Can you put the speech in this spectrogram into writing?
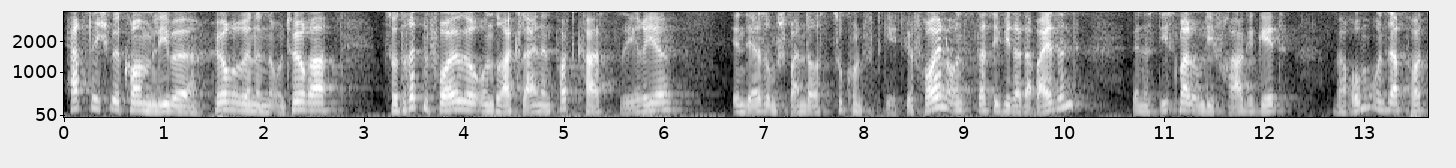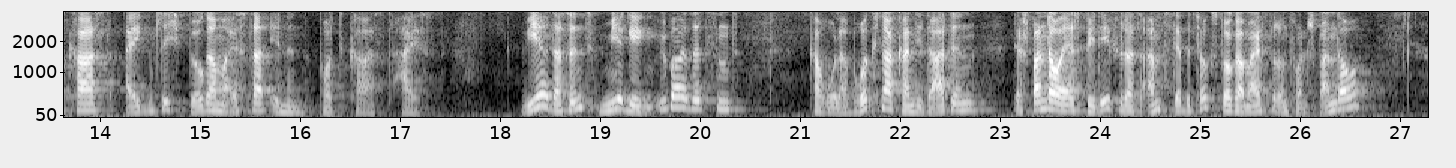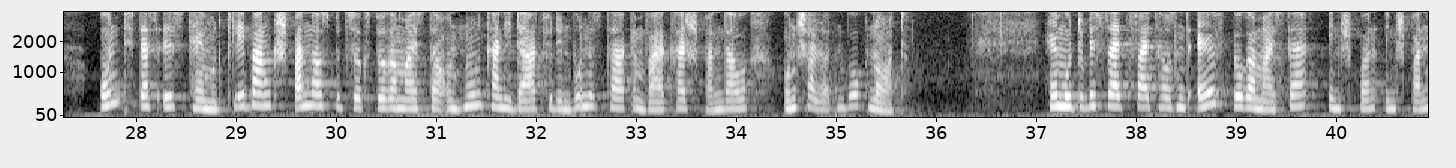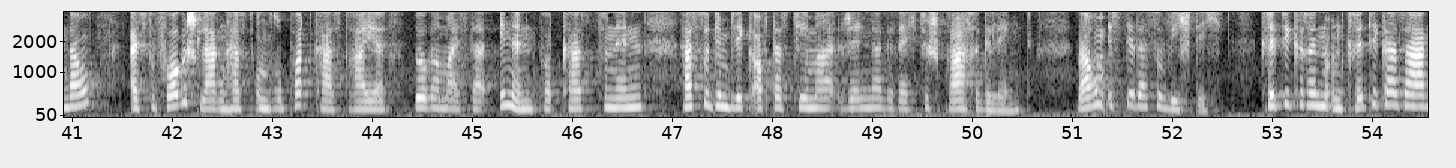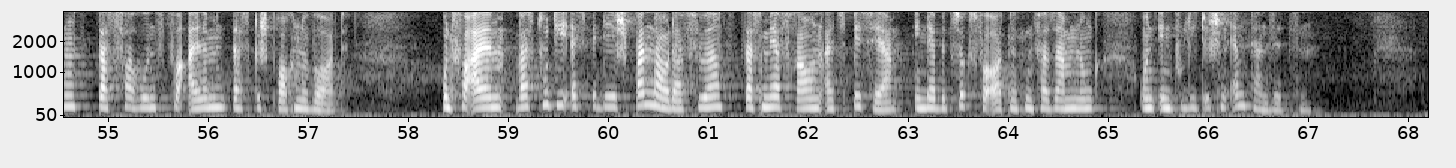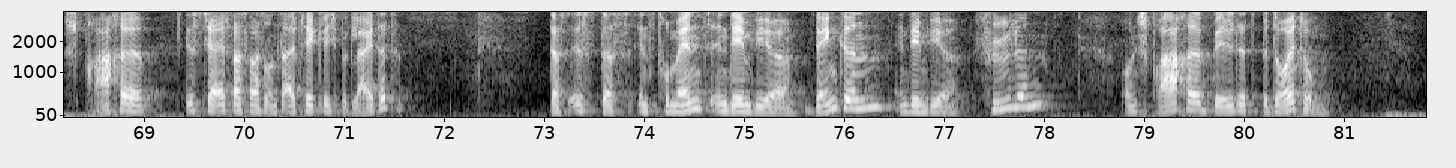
Herzlich willkommen, liebe Hörerinnen und Hörer, zur dritten Folge unserer kleinen Podcast-Serie, in der es um Spandaus Zukunft geht. Wir freuen uns, dass Sie wieder dabei sind, wenn es diesmal um die Frage geht, warum unser Podcast eigentlich Bürgermeisterinnen-Podcast heißt. Wir, das sind mir gegenüber sitzend Carola Brückner, Kandidatin der Spandauer SPD für das Amt der Bezirksbürgermeisterin von Spandau. Und das ist Helmut Klebank, Spandaus Bezirksbürgermeister und nun Kandidat für den Bundestag im Wahlkreis Spandau und Charlottenburg Nord. Helmut, du bist seit 2011 Bürgermeister in, Spandau. Als du vorgeschlagen hast, unsere Podcast-Reihe BürgermeisterInnen-Podcast zu nennen, hast du den Blick auf das Thema gendergerechte Sprache gelenkt. Warum ist dir das so wichtig? Kritikerinnen und Kritiker sagen, das verhunzt vor allem das gesprochene Wort. Und vor allem, was tut die SPD Spandau dafür, dass mehr Frauen als bisher in der Bezirksverordnetenversammlung und in politischen Ämtern sitzen? Sprache ist ja etwas, was uns alltäglich begleitet. Das ist das Instrument, in dem wir denken, in dem wir fühlen. Und Sprache bildet Bedeutung.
